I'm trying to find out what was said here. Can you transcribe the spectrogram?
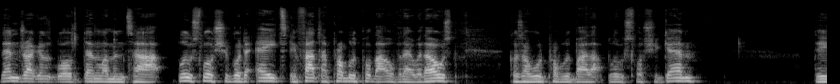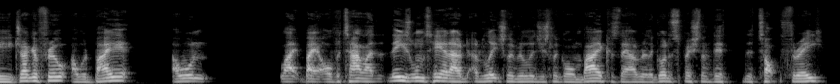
then Dragon's Blood, then Lemon Tart. Blue Slush are good at 8. In fact, I'd probably put that over there with those because I would probably buy that Blue Slush again. The Dragon Fruit, I would buy it. I wouldn't like buy it all the time. Like these ones here, I'd, I'd literally religiously go and buy because they are really good, especially the, the top three.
